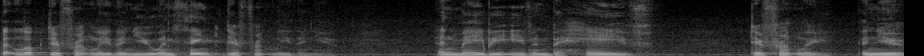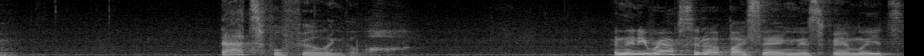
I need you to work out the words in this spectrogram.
that look differently than you and think differently than you, and maybe even behave differently than you. That's fulfilling the law. And then he wraps it up by saying this, family. It's,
